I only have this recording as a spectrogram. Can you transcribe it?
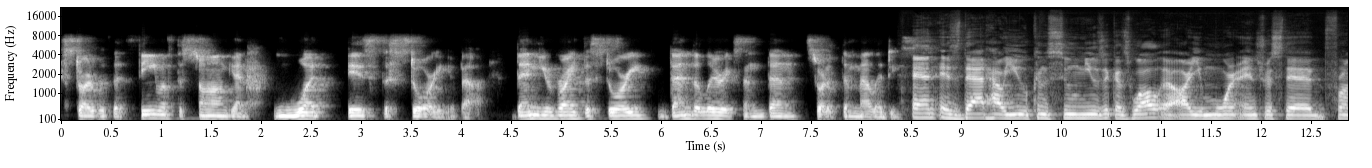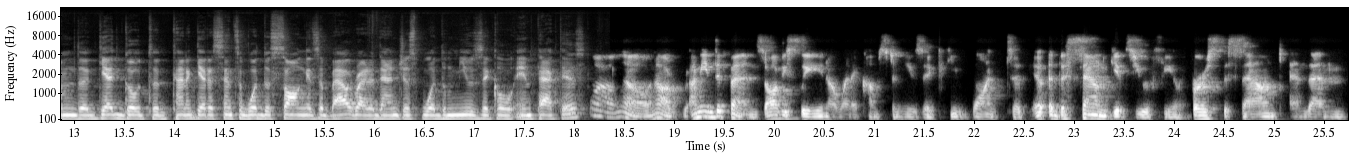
start with the theme of the song and what is the story about. Then you write the story, then the lyrics, and then sort of the melodies. And is that how you consume music as well? Are you more interested from the get go to kind of get a sense of what the song is about rather than just what the musical impact is? Well, no, no. I mean, depends. Obviously, you know, when it comes to music, you want to, uh, the sound gives you a feeling. First, the sound, and then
